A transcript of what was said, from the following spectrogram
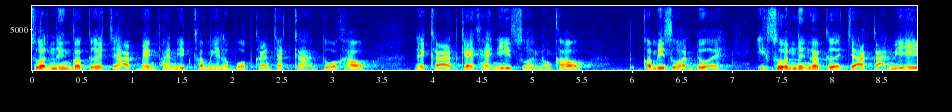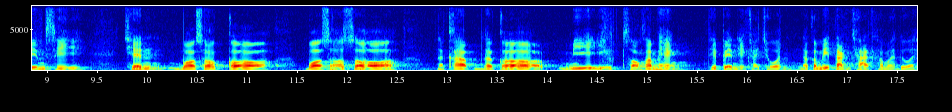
ส่วนหนึ่งก็เกิดจากแบงก์พาณิชย์เขามีระบบการจัดการตัวเขาในการแก้ไขหนี้ส่วนของเขาก็มีส่วนด้วย อีกส่วนหนึ่งก็เกิดจากการมี AMC เช่น บสกบสสนะครับ แล้วก็มีอีกสองสาแห่ง ที่เป็นเอกชน แล้วก็มีต่างชาติเข้ามาด้วย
